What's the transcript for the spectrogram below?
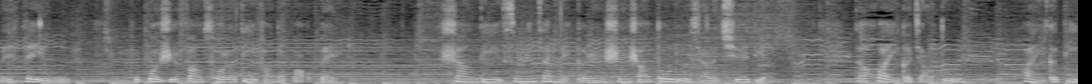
为废物。不过是放错了地方的宝贝。上帝虽然在每个人身上都留下了缺点，但换一个角度，换一个地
